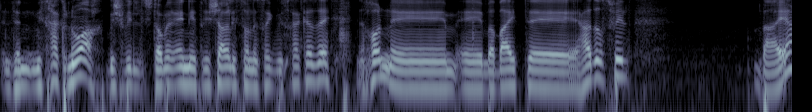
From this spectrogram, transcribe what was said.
זה משחק נוח בשביל שאתה אומר, אין לי את רישרליסון לשחק משחק כזה, נכון? אה, אה, בבית אה, האדרספילד. בעיה,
